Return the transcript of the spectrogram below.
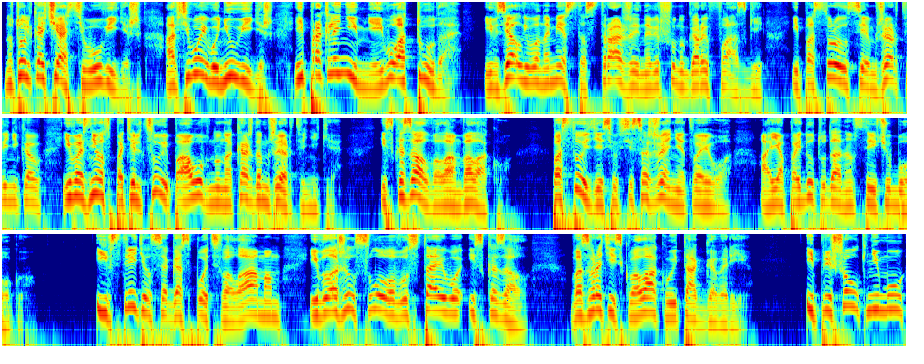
но только часть его увидишь, а всего его не увидишь, и прокляни мне его оттуда». И взял его на место стражей на вершину горы Фазги, и построил семь жертвенников, и вознес по тельцу и по овну на каждом жертвеннике. И сказал Валам Валаку, «Постой здесь у всесожжения твоего, а я пойду туда навстречу Богу». И встретился Господь с Валаамом, и вложил слово в уста его, и сказал, «Возвратись к Валаку и так говори». И пришел к нему,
